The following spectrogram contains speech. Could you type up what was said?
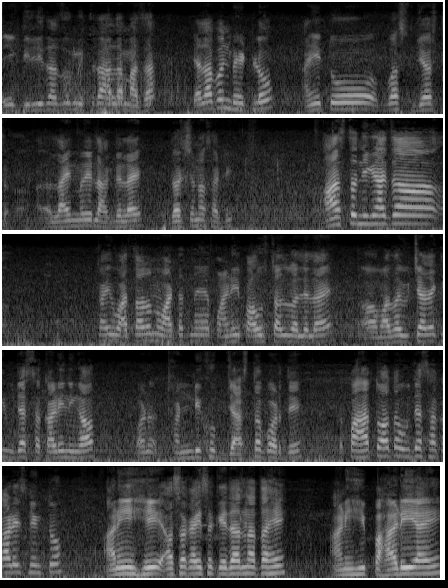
एक दिल्लीचा जो मित्र आला माझा त्याला पण भेटलो. आणि तो बस जस्ट लाईनमध्ये लागलेला आहे दर्शनासाठी. आज तर निघायचं काही वातावरण वाटत नाही पाणी पाऊस चालू झालेला आहे. माझा विचार आहे की उद्या सकाळी निघाव पण थंडी खूप जास्त पडते. तर पाहतो आता उद्या सकाळीच निघतो. आणि हे असं काहीसं केदारनाथ आहे आणि ही पहाडी आहे.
